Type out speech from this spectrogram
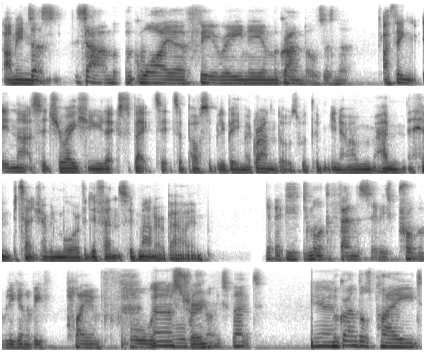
I mean, That's it's out of Maguire, Fiorini, and McGrandles, isn't it? I think in that situation you'd expect it to possibly be McGrandles with the, you know him, him potentially having more of a defensive manner about him. If he's more defensive, he's probably going to be playing forward. No, that's more, true. Not expect. Yeah, McGrandles played,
